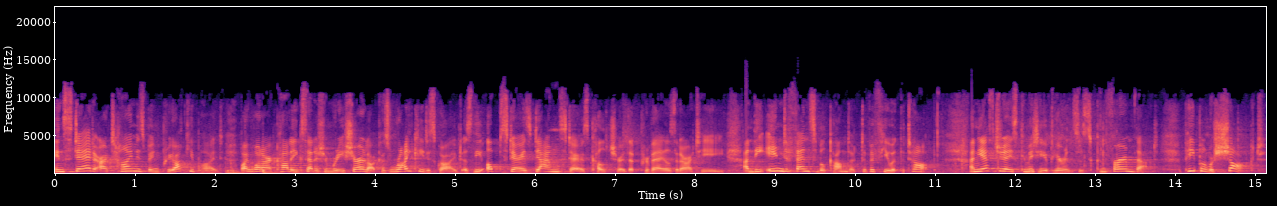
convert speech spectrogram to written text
Instead, our time is being preoccupied by what our colleague Senator Marie Sherlock has rightly described as the upstairs-downstairs culture that prevails at RTE and the indefensible conduct of a few at the top. And yesterday's committee appearances confirmed that. People were shocked,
